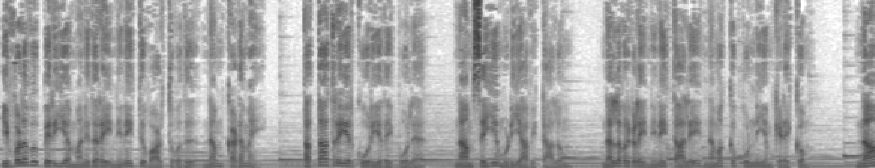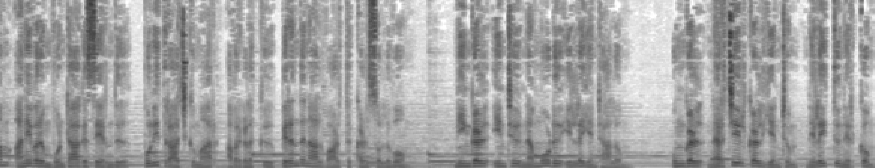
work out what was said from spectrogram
இவ்வளவு பெரிய மனிதரை நினைத்து வாழ்த்துவது நம் கடமை. தத்தாத்ரேயர் கூறியதைப் போல நாம் செய்ய முடியாவிட்டாலும் நல்லவர்களை நினைத்தாலே நமக்கு புண்ணியம் கிடைக்கும். நாம் அனைவரும் ஒன்றாக சேர்ந்து புனித் ராஜ்குமார் அவர்களுக்கு பிறந்தநாள் வாழ்த்துக்கள் சொல்லுவோம். நீங்கள் இன்று நம்மோடு இல்லை என்றாலும் உங்கள் நற்செயல்கள் என்றும் நிலைத்து நிற்கும்.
